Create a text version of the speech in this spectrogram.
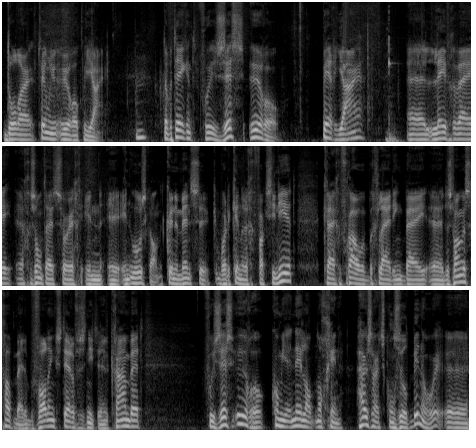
dollar, 2 miljoen euro per jaar. Hm. Dat betekent voor 6 euro per jaar uh, leveren wij uh, gezondheidszorg in, uh, in Oeruzgan. Kunnen mensen, worden kinderen gevaccineerd, krijgen vrouwen begeleiding bij de zwangerschap, bij de bevalling, sterven ze niet in het kraambed. Voor 6 euro kom je in Nederland nog geen huisartsconsult binnen, hoor. Uh, uh,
